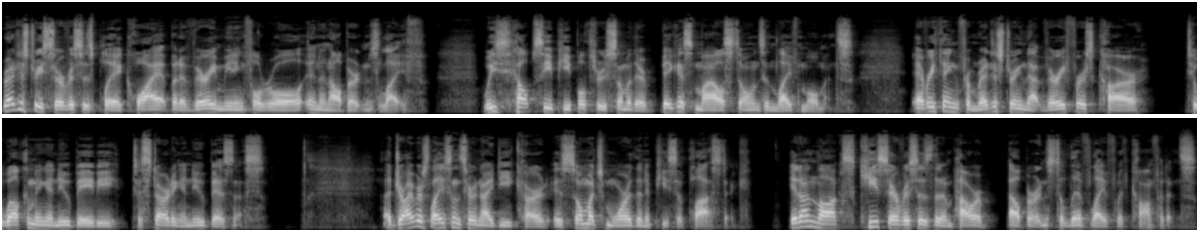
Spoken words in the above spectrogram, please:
Registry services play a quiet but a very meaningful role in an Albertan's life. We help see people through some of their biggest milestones and life moments. Everything from registering that very first car to welcoming a new baby to starting a new business. A driver's license or an ID card is so much more than a piece of plastic. It unlocks key services that empower Albertans to live life with confidence.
